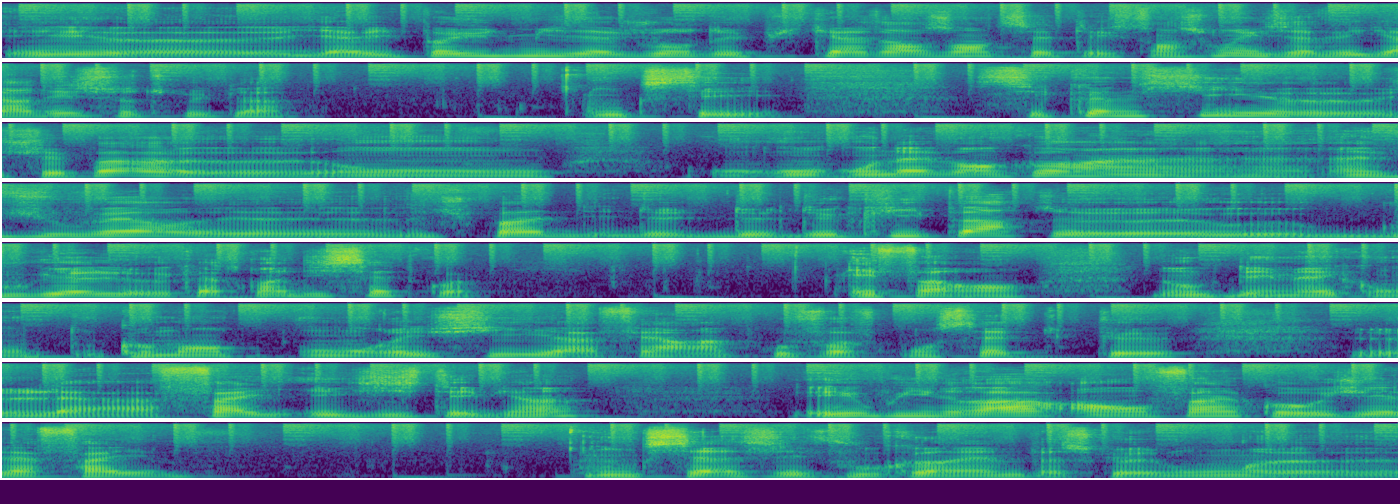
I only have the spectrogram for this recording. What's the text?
Et euh, il n'y avait pas eu de mise à jour depuis 14 ans de cette extension, ils avaient gardé ce truc-là. Donc c'est c'est comme si, euh, je sais pas, on, on, avait encore un, viewer, je sais pas, de, de, de clipart Google 97 quoi effarant. Donc des mecs ont, comment, ont réussi à faire un proof of concept que la faille existait bien, et WinRAR a enfin corrigé la faille. Donc c'est assez fou quand même, parce que bon, euh,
